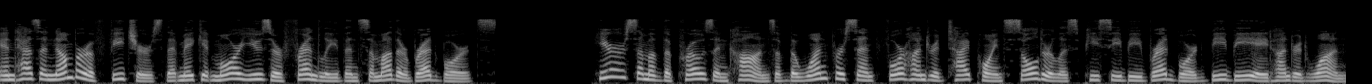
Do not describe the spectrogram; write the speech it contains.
and has a number of features that make it more user-friendly than some other breadboards. Here are some of the pros and cons of the 1% 400 Tie-Points solderless PCB breadboard BB801.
